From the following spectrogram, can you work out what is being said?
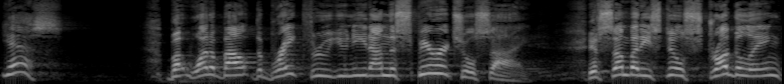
Yes. But what about the breakthrough you need on the spiritual side? If somebody's still struggling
